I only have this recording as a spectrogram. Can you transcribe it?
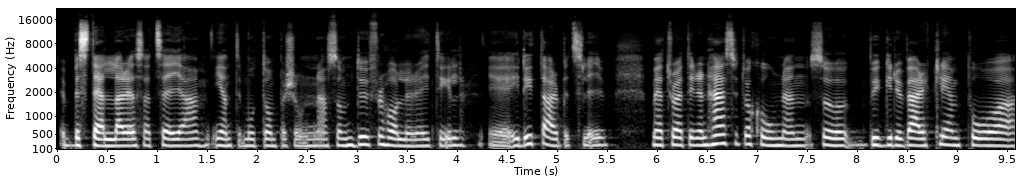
beställare så att säga gentemot de personerna som du förhåller dig till eh, i ditt arbetsliv. Men jag tror att i den här situationen så bygger det verkligen på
